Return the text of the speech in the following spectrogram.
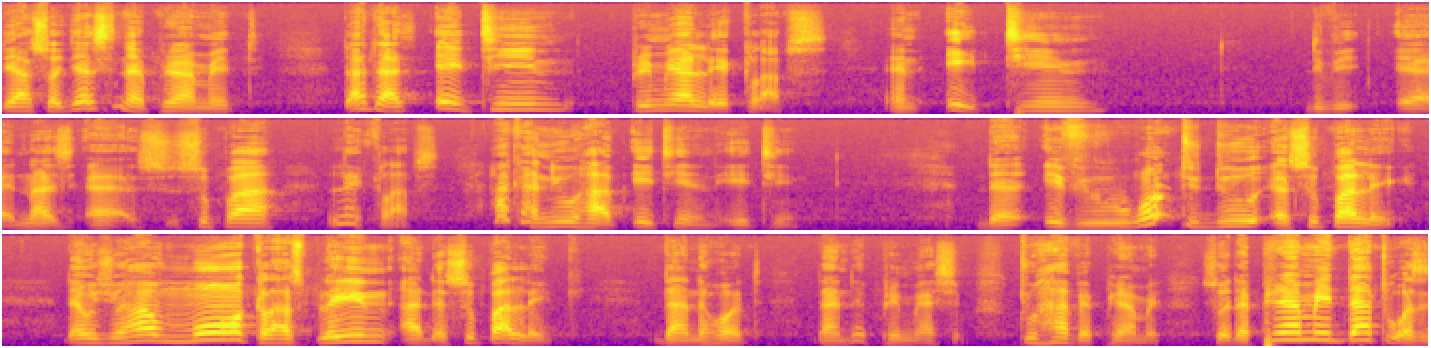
they are suggesting a pyramid that has 18 Premier League clubs and 18 uh, uh, Super League clubs. How can you have 18 and 18? The, if you want to do a Super League, then we should have more clubs playing at the Super League than the what? Than the Premiership to have a pyramid. So the pyramid that was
